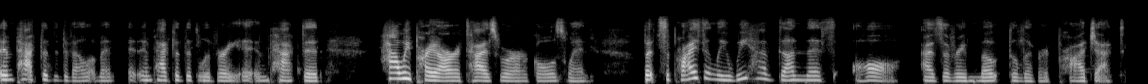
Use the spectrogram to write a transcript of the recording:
impacted the development, it impacted the delivery, it impacted how we prioritize where our goals went. But surprisingly, we have done this all as a remote delivered project.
